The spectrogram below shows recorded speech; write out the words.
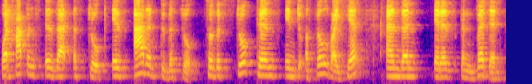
what happens is that a stroke is added to the stroke. So the stroke turns into a fill right here and then it is converted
